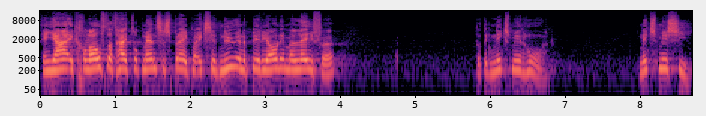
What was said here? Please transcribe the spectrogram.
En ja, ik geloof dat Hij tot mensen spreekt, maar ik zit nu in een periode in mijn leven dat ik niks meer hoor. Niks meer zie.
